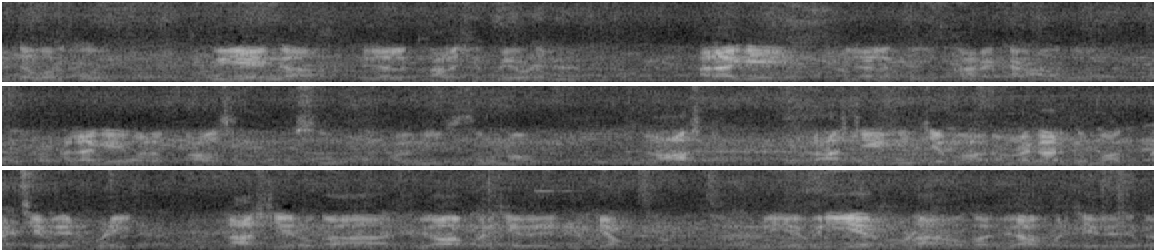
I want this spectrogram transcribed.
ఇంతవరకు దిగ్విజయంగా పిల్లలకు స్కాలర్షిప్ ఇవ్వడము అలాగే పిల్లలకు కార్యక్రమాలు అలాగే వాళ్ళకు కావాల్సిన బుక్స్ అవన్నీ ఇస్తూ ఉన్నాం. లాస్ట్ లాస్ట్ ఇయర్ నుంచే మా రమణ గారితో మాకు పరిచయం ఏర్పడి లాస్ట్ ఇయర్ ఒక వివాహ పరిచయ వేదిక పెట్టాం. ఎవ్రీ ఇయర్ కూడా ఒక వివాహ పరిచయ వేదిక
